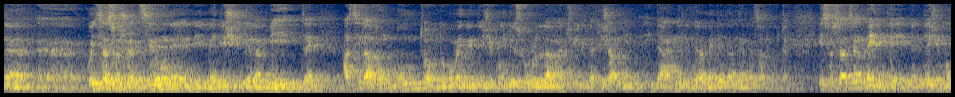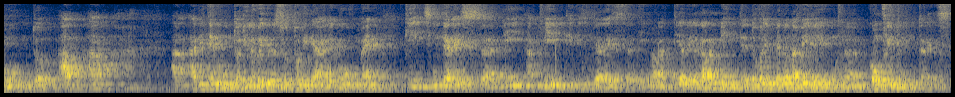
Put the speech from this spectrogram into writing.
eh, questa associazione dei medici dell'ambiente ha stilato un punto, un documento in 10 punti sulla circa diciamo, i danni, i danni alla salute. E sostanzialmente nel decimo punto ha, ha, ha ritenuto di dover sottolineare come chi si interessa di ambiente, chi si interessa di malattia legata all'ambiente dovrebbe non avere un conflitto di interesse.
